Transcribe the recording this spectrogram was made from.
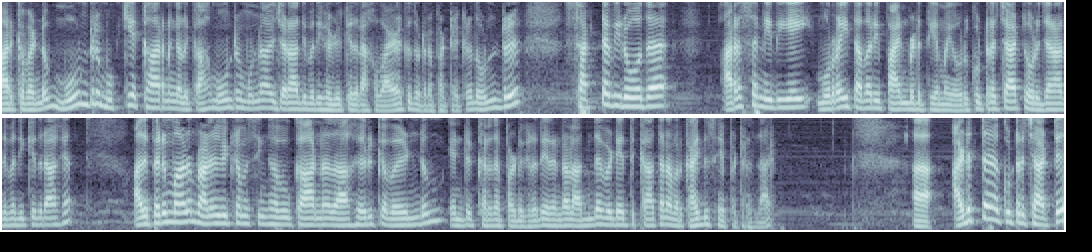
பார்க்க வேண்டும். மூன்று முக்கிய காரணங்களுக்காக மூன்று முன்னாள் ஜனாதிபதிகளுக்கு எதிராக வழக்கு தொடரப்பட்டிருக்கிறது. ஒன்று சட்டவிரோத அரச நிதியை முறை தவறி பயன்படுத்தியமை ஒரு குற்றச்சாட்டு ஒரு ஜனாதிபதிக்கு எதிராக. அது பெரும்பாலும் ரணில் விக்ரமசிங்கவுக்கானதாக இருக்க வேண்டும் என்று கருதப்படுகிறது. ஏனென்றால் அந்த விடயத்துக்காகத்தான் அவர் கைது செய்யப்பட்டிருந்தார். அடுத்த குற்றச்சாட்டு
